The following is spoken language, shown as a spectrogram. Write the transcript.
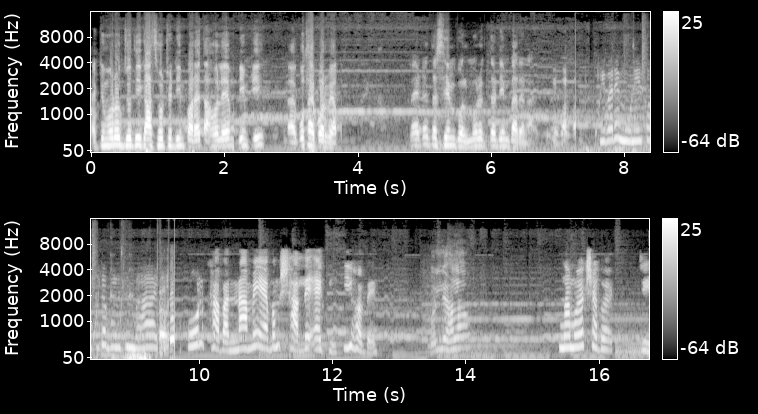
একটি মোরগ যদি গাছে উঠে ডিম পারে তাহলে ডিমটি কোথায় পড়বে? এটা তো সিম্পল মোরগ তো ডিম পারে না। এবারে মনের কথাটা বলেছেন ভাই। কোন খাবার নামে এবং স্বাদে একই কি হবে? বললি হালাও নামও এক স্বাদও এক। জি।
